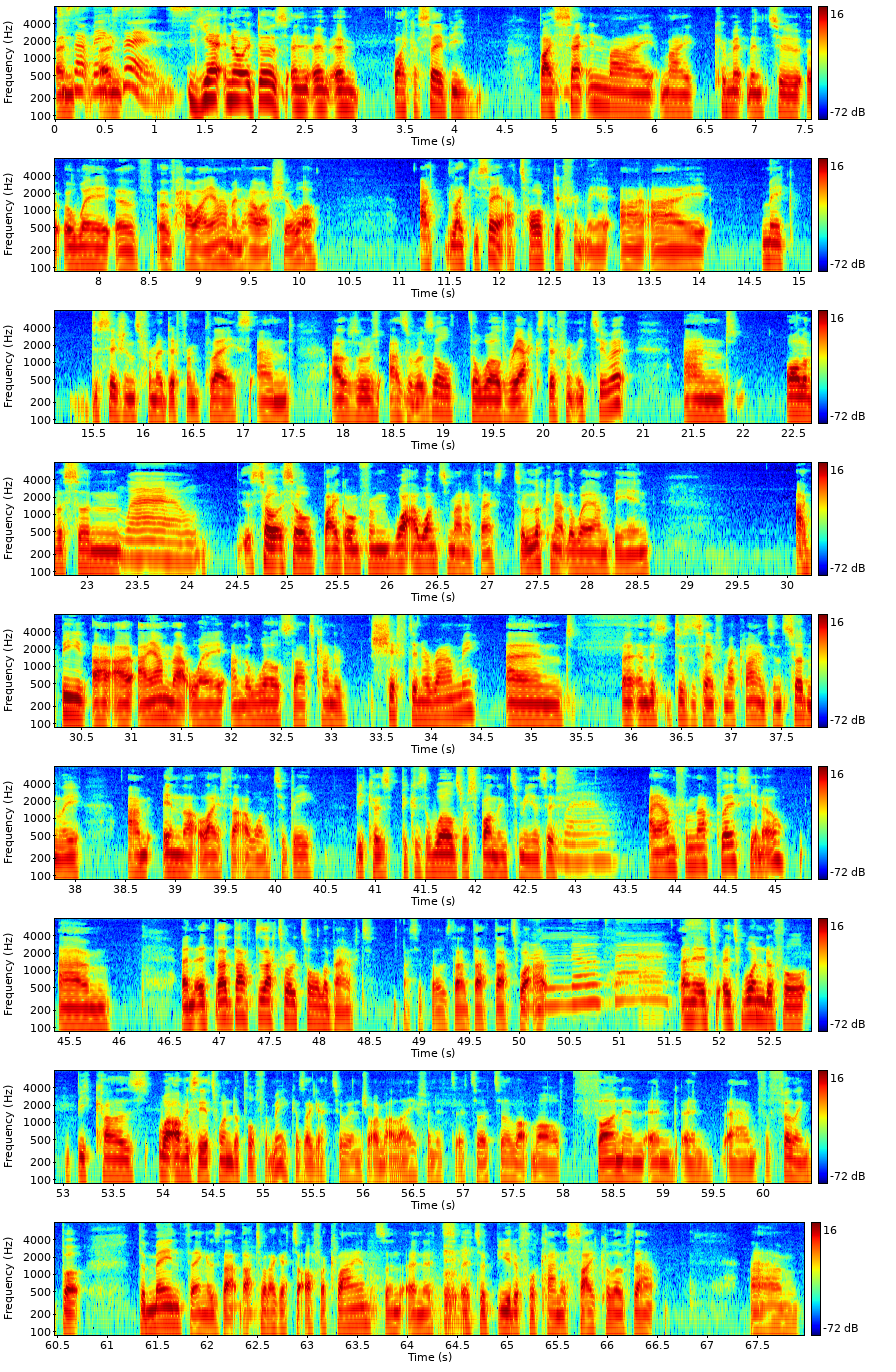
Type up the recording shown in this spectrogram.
does that make and- sense? Yeah, no, it does, and, and, and like I say, be, by setting my my commitment to a, a way of, of how I am and how I show up, I like you say, I talk differently. I, I make decisions from a different place, and as a, as a result, the world reacts differently to it, and all of a sudden, wow. So so by going from what I want to manifest to looking at the way I'm being, I be I, I, I am that way, and the world starts kind of shifting around me, and and this does the same for my clients, and suddenly I'm in that life that I want to be, because because the world's responding to me as if wow. I am from that place, you know, um, and it, that that that's what it's all about, I suppose. That that that's what i I, love that and it's it's wonderful because well obviously it's wonderful for me because I get to enjoy my life and it's it's, it's a lot more fun and and and um, fulfilling. But the main thing is that that's what I get to offer clients and and it's it's a beautiful kind of cycle of that. Um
